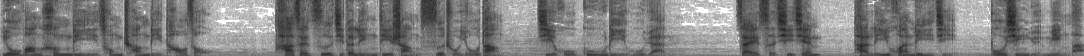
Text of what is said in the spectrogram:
幼王亨利从城里逃走。他在自己的领地上四处游荡，几乎孤立无援。在此期间，他罹患痢疾，不幸殒命了。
